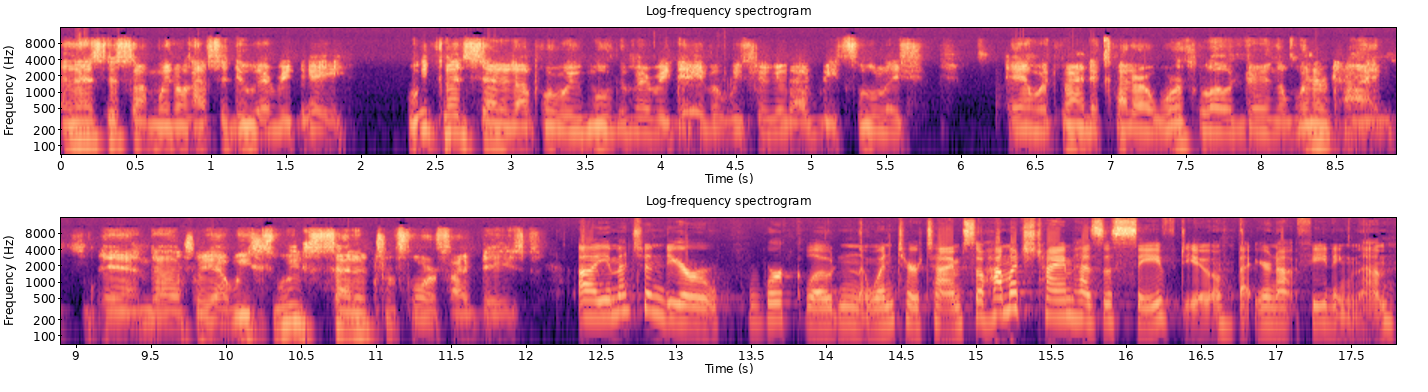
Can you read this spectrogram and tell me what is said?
and that's just something we don't have to do every day. We could set it up where we move them every day, but we figure that'd be foolish. And we're trying to cut our workload during the winter time, and uh, so yeah, we we set it for four or five days. Uh, you mentioned your workload in the winter time. So, how much time has this saved you that you're not feeding them?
